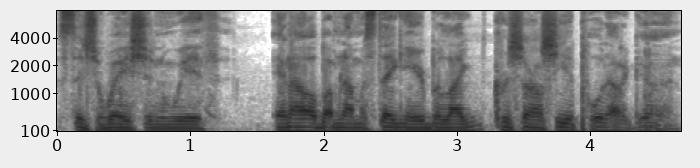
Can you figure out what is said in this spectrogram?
situation with, and I hope I'm not mistaken here, but like Chrisean, she had pulled out a gun.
